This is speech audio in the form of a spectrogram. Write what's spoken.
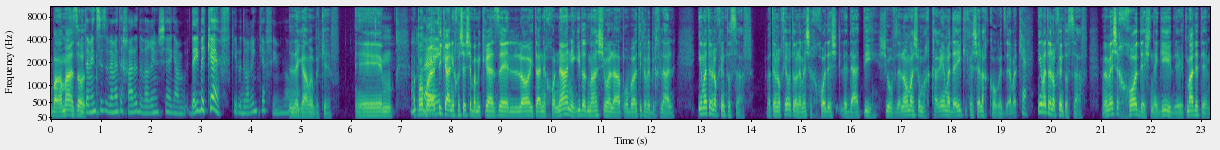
ברמה הזאת. ויטמין C זה באמת אחד הדברים שגם די בכיף, כאילו דברים כיפים. לא... לגמרי בכיף. אמ, אוקיי. הפרובויוטיקה אני חושב שבמקרה הזה לא הייתה נכונה, אני אגיד עוד משהו על הפרובויוטיקה ובכלל. אם אתם לוקחים תוסף, ואתם לוקחים אותו למשך חודש, לדעתי, שוב, זה לא משהו מחקרי מדעי כי קשה לחקור את זה, אבל כן. אם אתם לוקחים תוסף, במשך חודש, נגיד, התמדתם,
